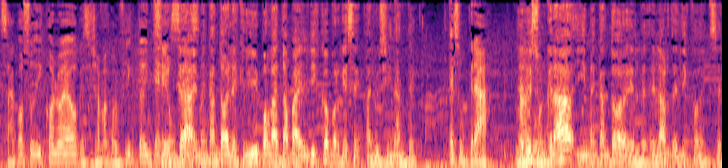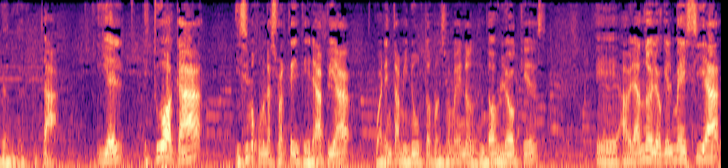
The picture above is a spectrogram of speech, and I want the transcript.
Sacó su disco nuevo que se llama Conflicto de Intereses. Sí, un crack, me encantó. Le escribí por la tapa del disco porque es alucinante. Es un crack. Él es un crack y me encantó. El, arte del disco excelente. Está. Y él estuvo acá. Hicimos como una suerte de terapia, 40 minutos más o menos, en dos bloques, eh, hablando de lo que él me decía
